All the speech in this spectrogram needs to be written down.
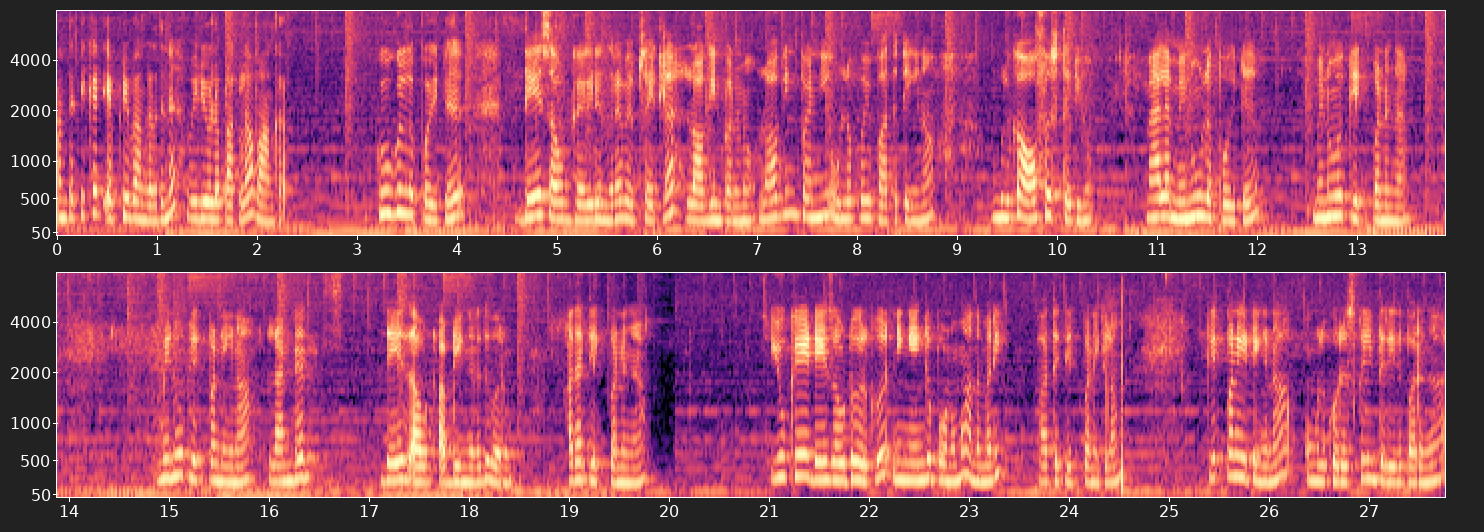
அந்த டிக்கெட் எப்படி வாங்குறதுன்னு வீடியோவில் பார்க்கலாம் வாங்க. கூகுளில் போயிட்டு டேஸ் அவுட் கைடுங்கிற வெப்சைட்டில் லாகின் பண்ணணும். லாகின் பண்ணி உள்ளே போய் பார்த்துட்டிங்கன்னா உங்களுக்கு ஆஃபர்ஸ் தெரியும். மேலே மெனுவில் போயிட்டு மெனுவை கிளிக் பண்ணுங்கள் மெனு கிளிக் பண்ணிங்கன்னா லண்டன் டேஸ் அவுட் அப்படிங்கிறது வரும். அதை கிளிக் பண்ணுங்கள் யூகே டேஸ் அவுட்டும் இருக்குது நீங்கள் எங்கே போகணுமோ அந்த மாதிரி பார்த்து கிளிக் பண்ணிக்கலாம். கிளிக் பண்ணிட்டிங்கன்னா உங்களுக்கு ஒரு ஸ்க்ரீன் தெரியுது பாருங்கள்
